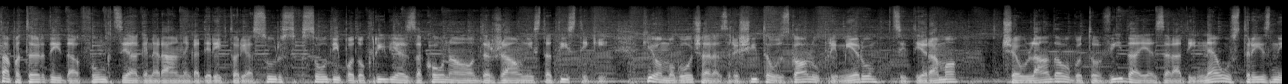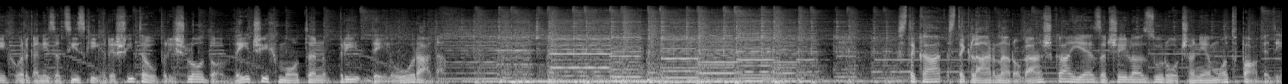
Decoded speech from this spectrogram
Ta pa trdi, da funkcija generalnega direktorja SURS sodi pod okrilje zakona o državni statistiki ki omogoča razrešitev zgolj v primeru, citiramo, če vlada ugotovi, da je zaradi neustreznih organizacijskih rešitev prišlo do večjih motenj pri delu urada. Steka, steklarna Rogaška je začela z uročanjem odpovedi.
